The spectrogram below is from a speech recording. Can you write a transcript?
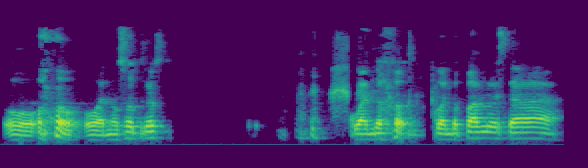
o, o a nosotros, cuando, cuando Pablo estaba,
